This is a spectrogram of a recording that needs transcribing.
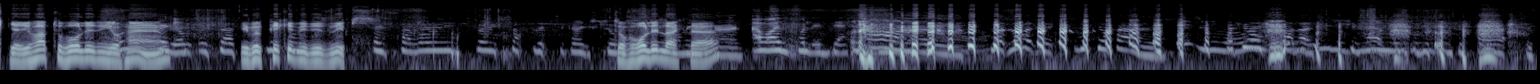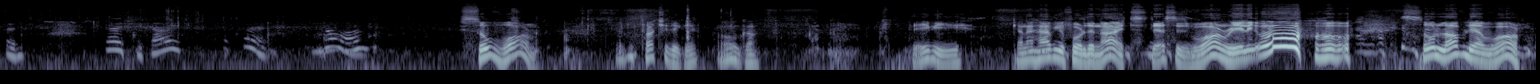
Yeah, you have to hold it in your All you hand. feel is He will pick it with his lips. It's a very, very soft lips against your So hold it like that. hand. I was full of death. Oh, look, look at it with your hand. If you hold it like that, she might need to be thinking by accident. There she goes. That's it. Go on. So warm. Let me touch it again. Oh God. Baby, can I have you for the night? This is warm, really. Oh, so lovely and warm.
